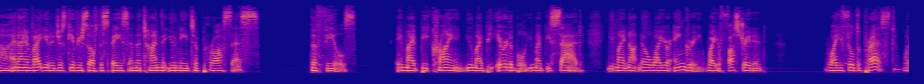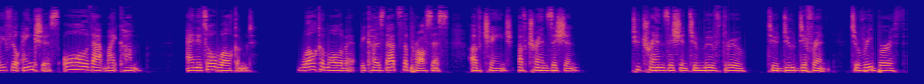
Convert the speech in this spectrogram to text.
Uh, and I invite you to just give yourself the space and the time that you need to process the feels. It might be crying. You might be irritable. You might be sad. You might not know why you're angry, why you're frustrated why you feel depressed, why you feel anxious, all of that might come. And it's all welcomed. Welcome all of it because that's the process of change, of transition, to transition, to move through, to do different, to rebirth,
